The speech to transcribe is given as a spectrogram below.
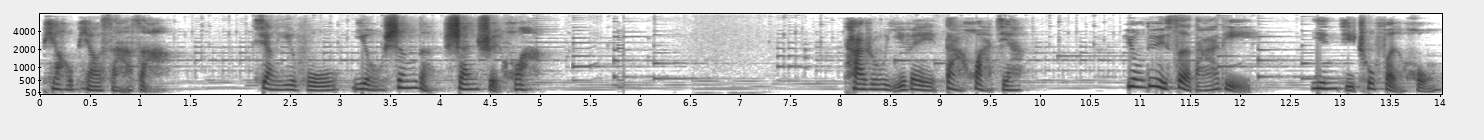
飘飘洒洒，像一幅有声的山水画。他如一位大画家，用绿色打底，阴几处粉红，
